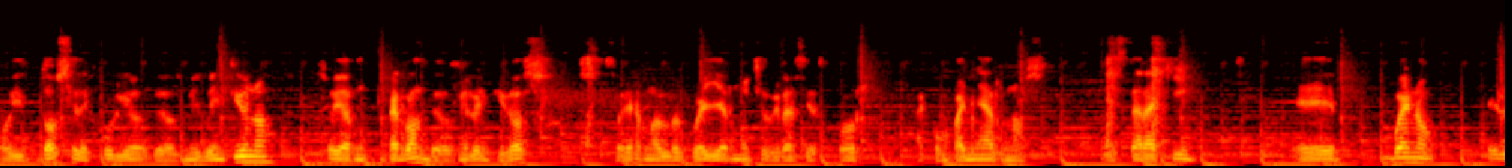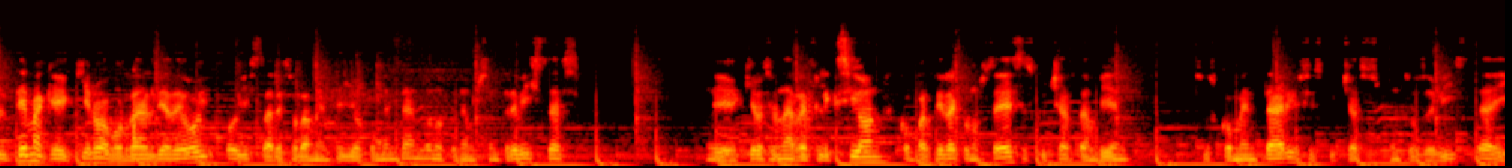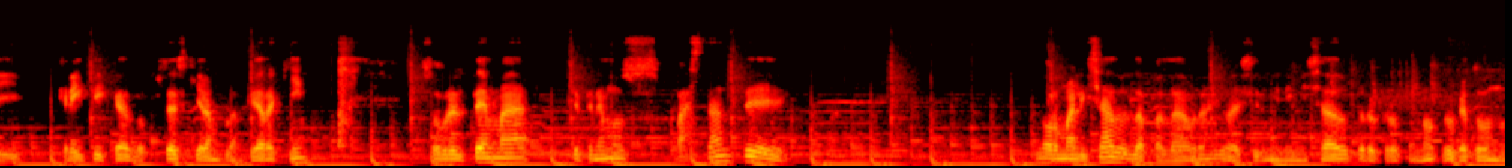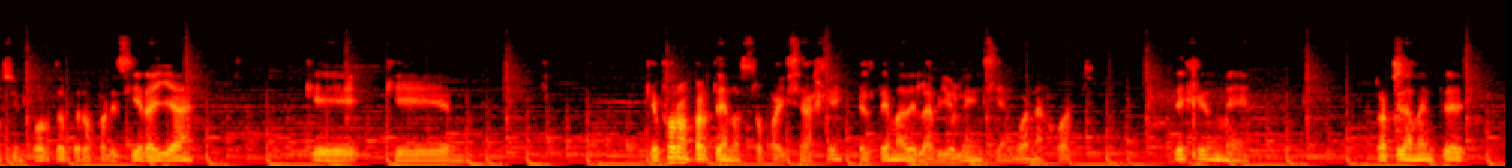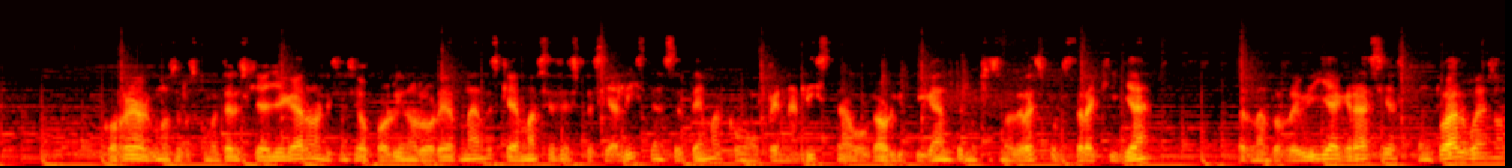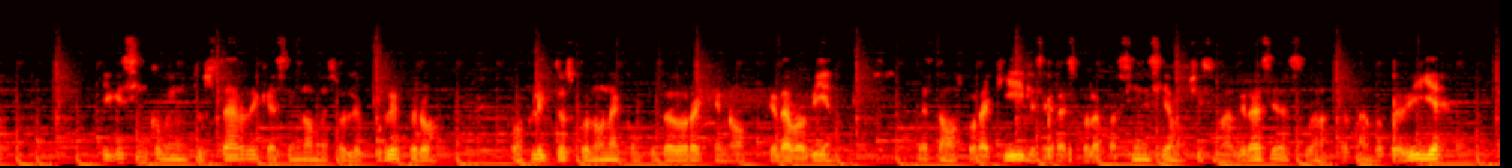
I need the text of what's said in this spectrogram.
Hoy 12 de julio de 2021. Soy perdón, de 2022. Soy Arnoldo Cuellar. Muchas gracias por acompañarnos y estar aquí. Eh, bueno, el tema que quiero abordar el día de hoy, hoy estaré solamente yo comentando, no tenemos entrevistas. Eh, quiero hacer una reflexión, compartirla con ustedes, escuchar también sus comentarios y escuchar sus puntos de vista y críticas, lo que ustedes quieran plantear aquí, sobre el tema que tenemos bastante normalizado es la palabra, iba a decir minimizado, pero creo que no, creo que a todos nos importa, pero pareciera ya que, que que forma parte de nuestro paisaje, el tema de la violencia en Guanajuato. Déjenme rápidamente correr algunos de los comentarios que ya llegaron. al licenciado Paulino Lorea Hernández, que además es especialista en este tema como penalista, abogado litigante. Muchísimas gracias por estar aquí ya. Fernando Revilla, gracias. Puntual, bueno, llegué cinco minutos tarde, casi no me suele ocurrir, pero conflictos con una computadora que no quedaba bien. Ya estamos por aquí, les agradezco la paciencia, muchísimas gracias. Bueno, Fernando Pedilla,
